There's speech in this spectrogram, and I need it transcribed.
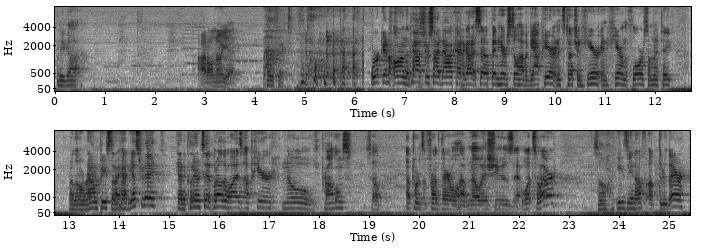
What do you got? I don't know yet. Perfect. Working on the passenger side now, I kind of got it set up in here, still have a gap here, and it's touching here and here on the floor, so I'm gonna take my little round piece that I had yesterday, kind of clearance it, but otherwise up here, no problems. So up towards the front there, we'll have no issues whatsoever. So easy enough up through there.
